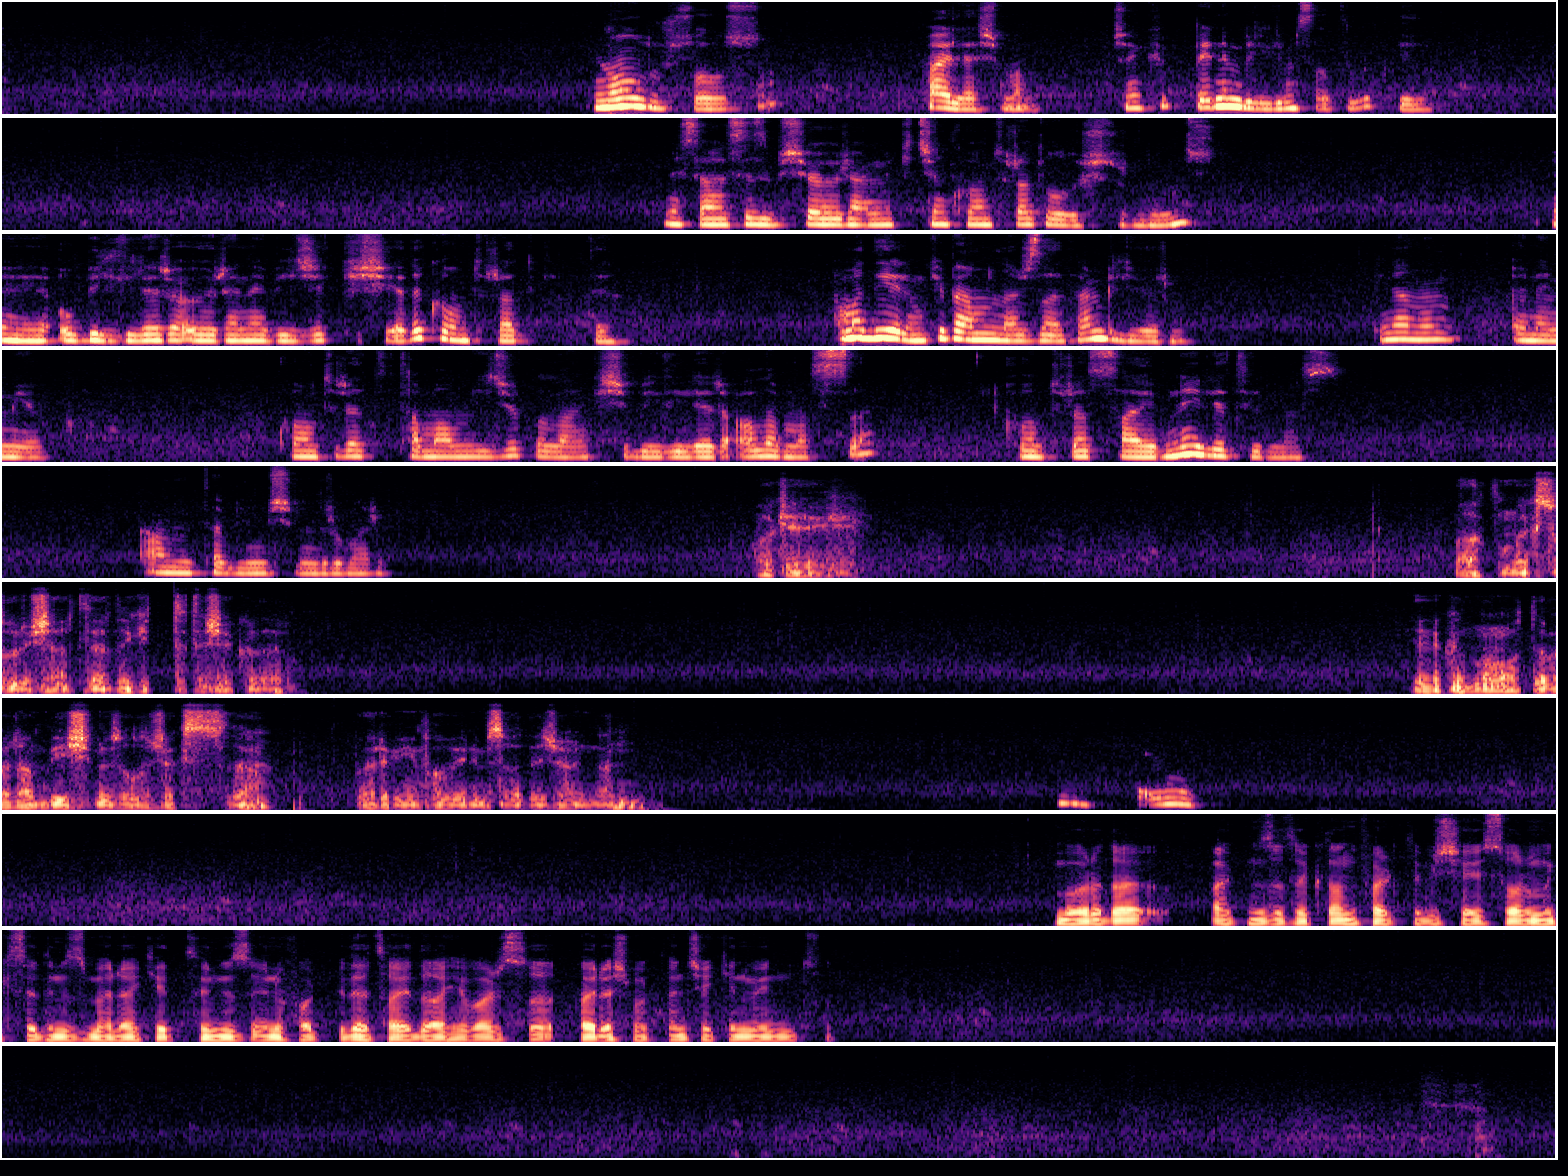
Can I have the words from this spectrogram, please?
ne olursa olsun paylaşmam. Çünkü benim bilgim satılık değil. Mesela siz bir şey öğrenmek için kontrat oluşturdunuz. Ee, o bilgileri öğrenebilecek kişiye de kontrat gitti. Ama diyelim ki ben bunları zaten biliyorum. İnanın önemi yok. Kontratı tamamlayacak olan kişi bilgileri alamazsa kontrat sahibine iletilmez. Anlatabilmişimdir umarım. Okey. Aklımdaki soru işaretleri de gitti. Teşekkür ederim. Yakında muhtemelen bir işimiz olacak size. Böyle bir info vereyim sadece önden. Sevinirim. Bu arada aklınıza takılan farklı bir şey, sormak istediğiniz, merak ettiğiniz en ufak bir detay dahi varsa paylaşmaktan çekinmeyin lütfen.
